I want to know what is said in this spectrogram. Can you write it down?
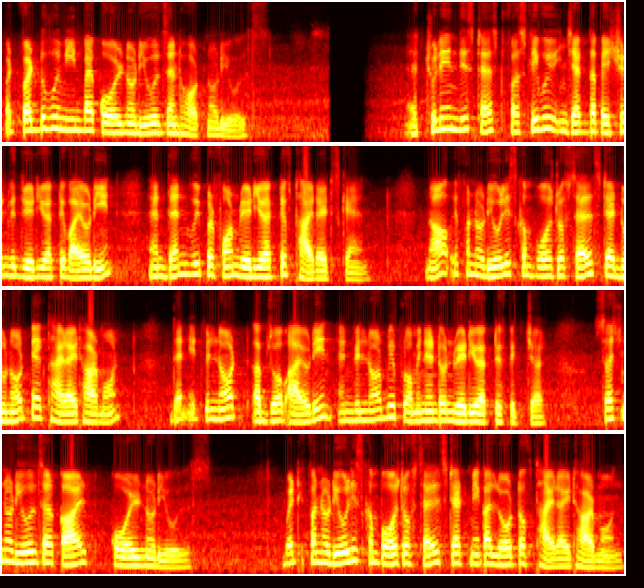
But what do we mean by cold nodules and hot nodules? Actually in this test, firstly we inject the patient with radioactive iodine and then we perform radioactive thyroid scan. Now if a nodule is composed of cells that do not take thyroid hormone, then it will not absorb iodine and will not be prominent on radioactive picture. Such nodules are called cold nodules. But if a nodule is composed of cells that make a lot of thyroid hormone,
